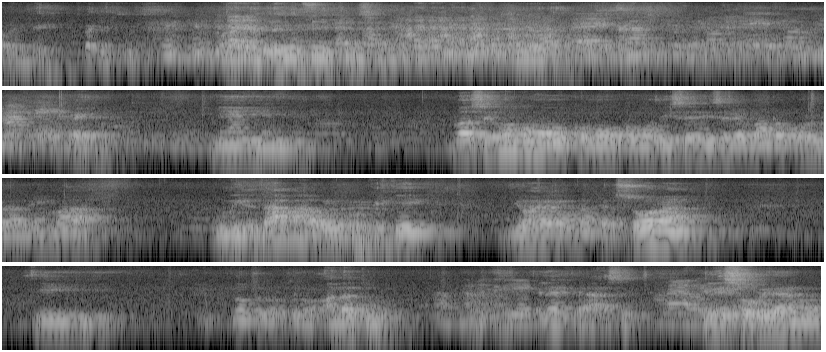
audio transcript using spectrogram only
para que, para que. Bueno, y lo hacemos como, como, como dice, dice el hermano, con la misma humildad, porque es que Dios haga una persona y no no no, anda tú. Él es el que hace, Él es soberano.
